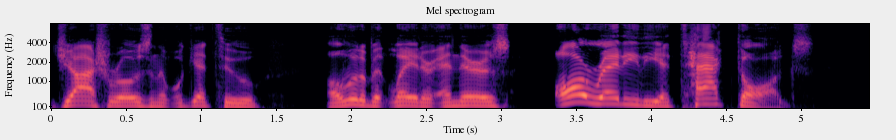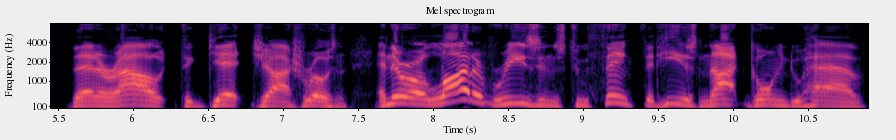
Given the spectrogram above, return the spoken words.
Josh Rosen that we'll get to a little bit later, and there's already the attack dogs that are out to get Josh Rosen, and there are a lot of reasons to think that he is not going to have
